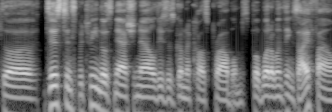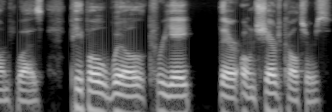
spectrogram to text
the distance between those nationalities is going to cause problems. But what one of the things I found was people will create their own shared cultures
